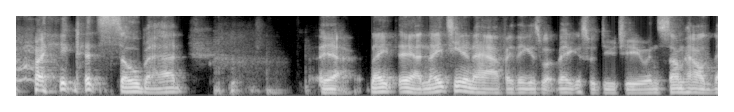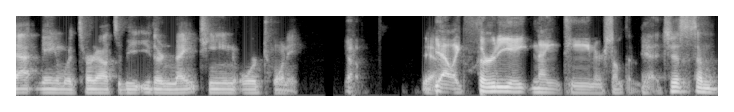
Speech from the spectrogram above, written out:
like that's so bad. Yeah, yeah, 19 and a half, I think is what Vegas would do to you. And somehow that game would turn out to be either 19 or 20. Yep. Yeah, Yeah. like 38 19 or something. Yeah, just some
